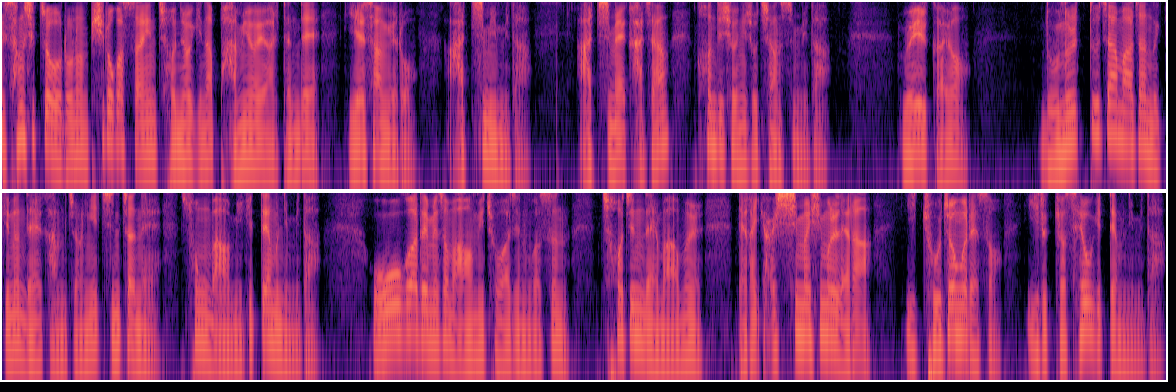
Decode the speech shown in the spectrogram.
상식적으로는 피로가 쌓인 저녁이나 밤이어야 할 텐데 예상외로 아침입니다. 아침에 가장 컨디션이 좋지 않습니다. 왜일까요? 눈을 뜨자마자 느끼는 내 감정이 진짜 내 속마음이기 때문입니다. 오후가 되면서 마음이 좋아지는 것은 처진 내 마음을 내가 열심히 힘을 내라 이 조정을 해서 일으켜 세우기 때문입니다.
